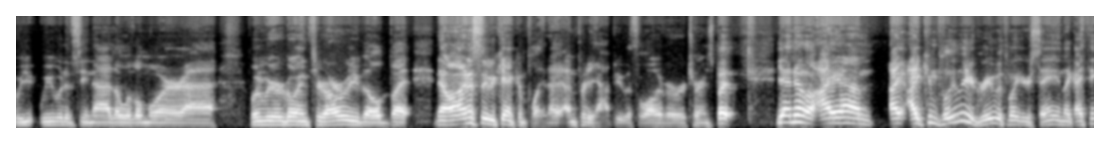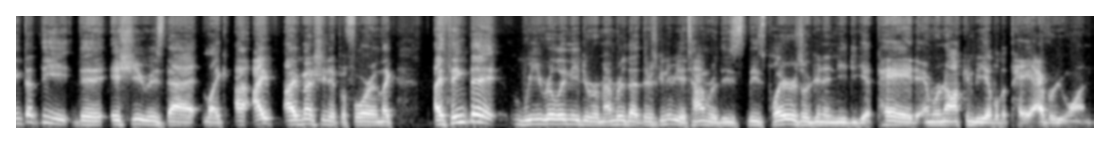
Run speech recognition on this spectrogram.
we we would have seen that a little more uh, when we were going through our rebuild. But no, honestly, we can't complain. I, am pretty happy with a lot of our returns. But yeah, no, I um I, I completely agree with what you're saying. Like, I think that the the issue is that like I I've mentioned it before, and like I think that we really need to remember that there's going to be a time where these these players are going to need to get paid, and we're not going to be able to pay everyone.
